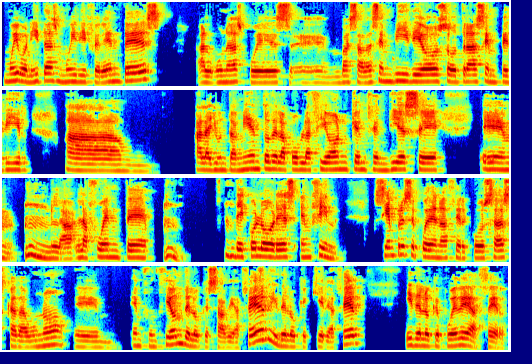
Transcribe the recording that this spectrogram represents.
muy bonitas, muy diferentes, algunas pues eh, basadas en vídeos, otras en pedir al ayuntamiento de la población que encendiese em, la, fuente de colores, en fin, siempre se pueden hacer cosas cada uno em, en función de lo que sabe hacer y de lo que quiere hacer y de lo que puede hacer.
